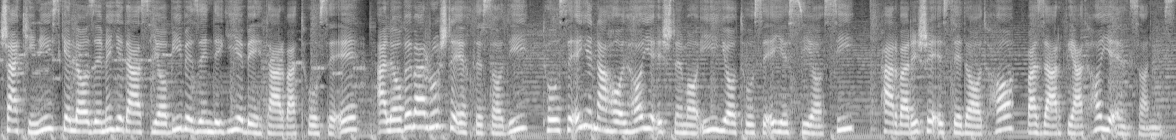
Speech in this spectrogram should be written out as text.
شکی نیست که لازمه دستیابی به زندگی بهتر و توسعه علاوه بر رشد اقتصادی، توسعه نهادهای اجتماعی یا توسعه سیاسی، پرورش استعدادها و ظرفیت‌های انسانی است.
